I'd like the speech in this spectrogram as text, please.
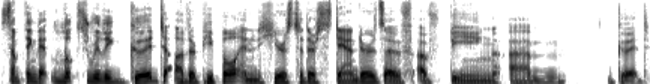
something that looks really good to other people and adheres to their standards of of being um, good.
